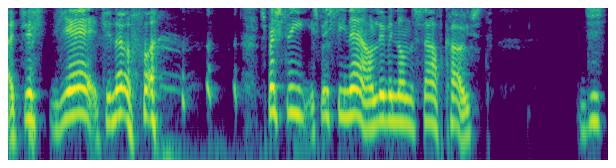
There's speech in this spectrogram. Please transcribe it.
I just yeah. Do you know what? Especially especially now living on the south coast, just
